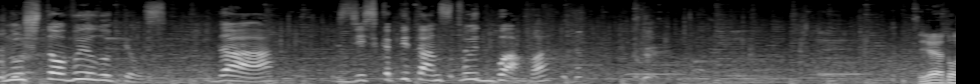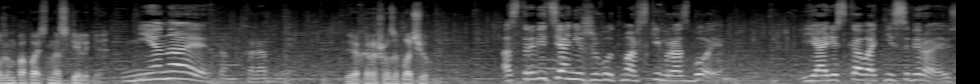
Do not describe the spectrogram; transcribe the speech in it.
Ну что вылупился? Да, здесь капитанствует баба. Я должен попасть на Скеллиге. Не на этом корабле. Я хорошо заплачу. Островитяне живут морским разбоем. Я рисковать не собираюсь.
